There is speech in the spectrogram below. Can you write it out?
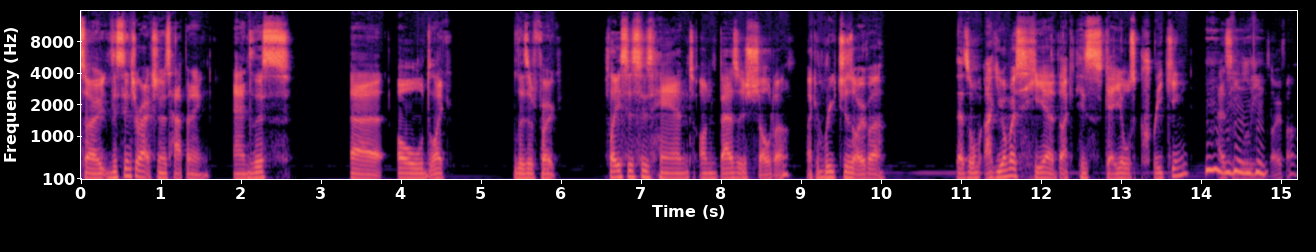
so this interaction is happening and this uh old like lizard folk places his hand on Baz's shoulder like reaches over there's al- like you almost hear like his scales creaking as he leans over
